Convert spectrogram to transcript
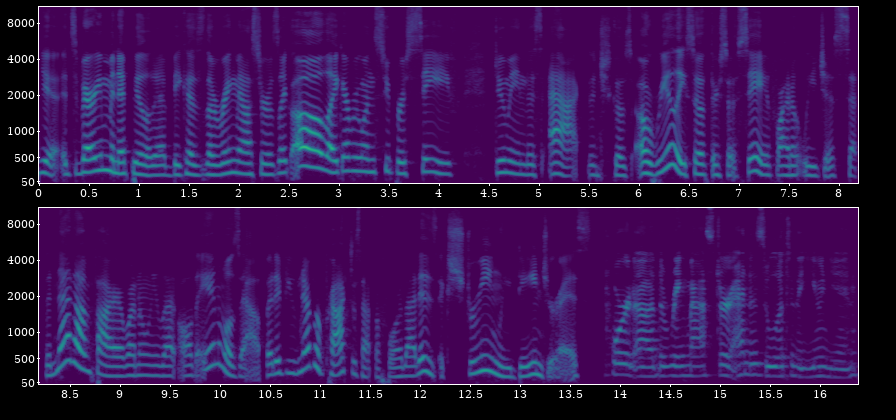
Yeah, it's very manipulative because the ringmaster is like, oh, like everyone's super safe doing this act. And she goes, oh, really? So if they're so safe, why don't we just set the net on fire? Why don't we let all the animals out? But if you've never practiced that before, that is extremely dangerous. Report uh, the ringmaster and Azula to the Union.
